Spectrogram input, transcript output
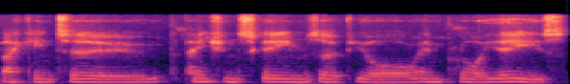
back into the pension schemes of your employees.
